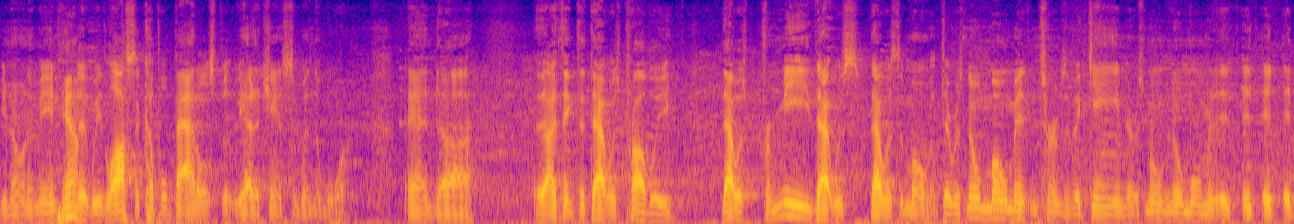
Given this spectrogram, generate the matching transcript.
you know what I mean? Yeah. That we lost a couple battles, but we had a chance to win the war. And uh, I think that that was probably that was for me that was that was the moment. There was no moment in terms of a game. There was no no moment. It it it, it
